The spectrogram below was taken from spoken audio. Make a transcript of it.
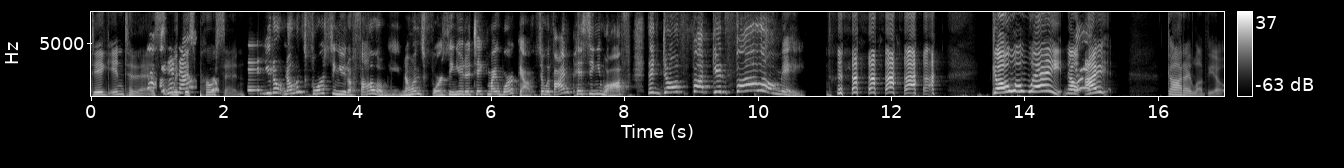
dig into this didn't with this person. And you don't, no one's forcing you to follow me. No one's forcing you to take my workout. So if I'm pissing you off, then don't fucking follow me. Go away. No, I God, I love you.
